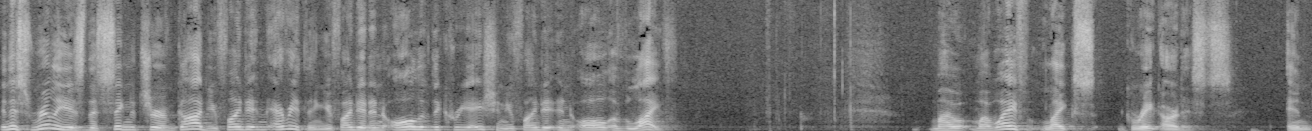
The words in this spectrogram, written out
And this really is the signature of God. You find it in everything, you find it in all of the creation, you find it in all of life. My, my wife likes great artists, and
